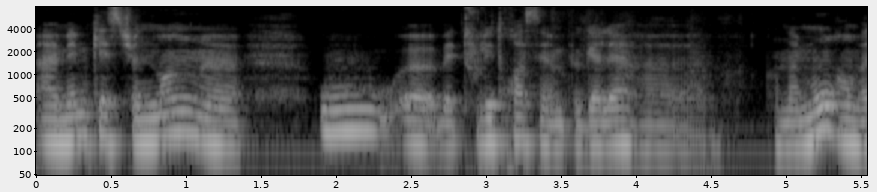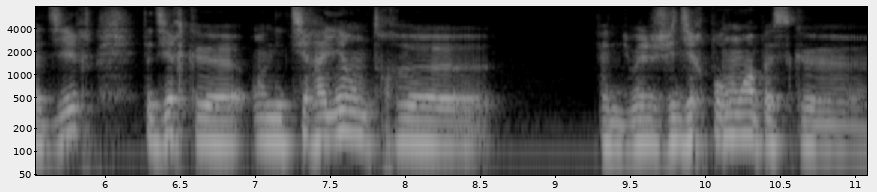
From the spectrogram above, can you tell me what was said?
un même questionnement euh, où euh, ben, tous les trois, c'est un peu galère en amour, on va dire. C'est-à-dire qu'on est tiraillé entre je vais dire pour moi parce que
